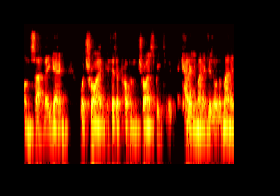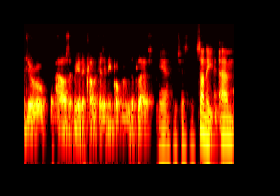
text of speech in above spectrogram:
on Saturday game. We'll try and if there's a problem, try and speak to the academy managers or the manager or the powers that be at the club if there's any problem with the players. Yeah, interesting. Sonny, um,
